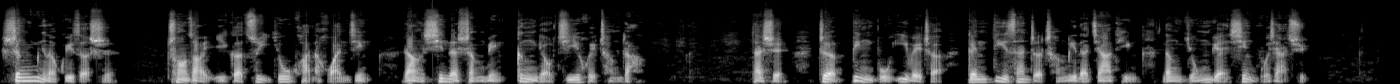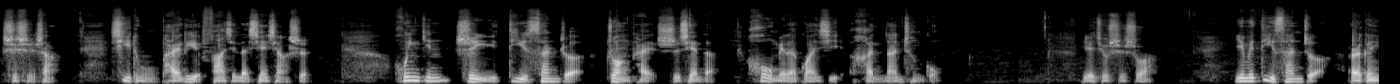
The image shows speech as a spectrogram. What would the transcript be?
生命的规则是创造一个最优化的环境。让新的生命更有机会成长，但是这并不意味着跟第三者成立的家庭能永远幸福下去。事实上，系统排列发现的现象是，婚姻是以第三者状态实现的，后面的关系很难成功。也就是说，因为第三者而跟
